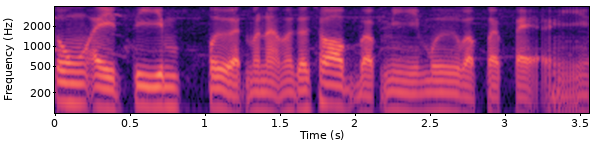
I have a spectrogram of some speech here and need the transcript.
ตรงไอ้ทีมเปิดมันอะมันจะชอบแบบมีมือแบบแปะๆอย่างนี้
